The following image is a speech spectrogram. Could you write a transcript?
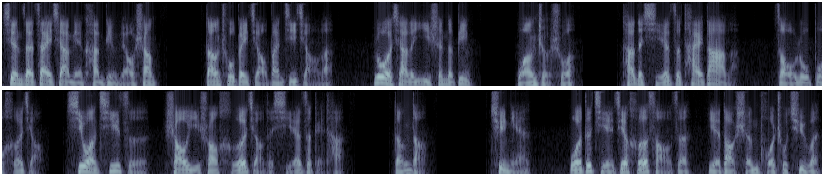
现在在下面看病疗伤。”当初被搅拌机搅了，落下了一身的病。王者说，他的鞋子太大了，走路不合脚，希望妻子捎一双合脚的鞋子给他。等等，去年我的姐姐和嫂子也到神婆处去问，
